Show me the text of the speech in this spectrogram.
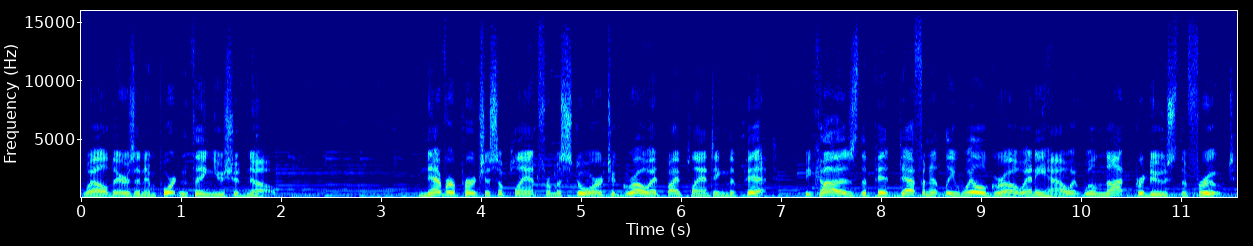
Well, there's an important thing you should know. Never purchase a plant from a store to grow it by planting the pit, because the pit definitely will grow anyhow it will not produce the fruit.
